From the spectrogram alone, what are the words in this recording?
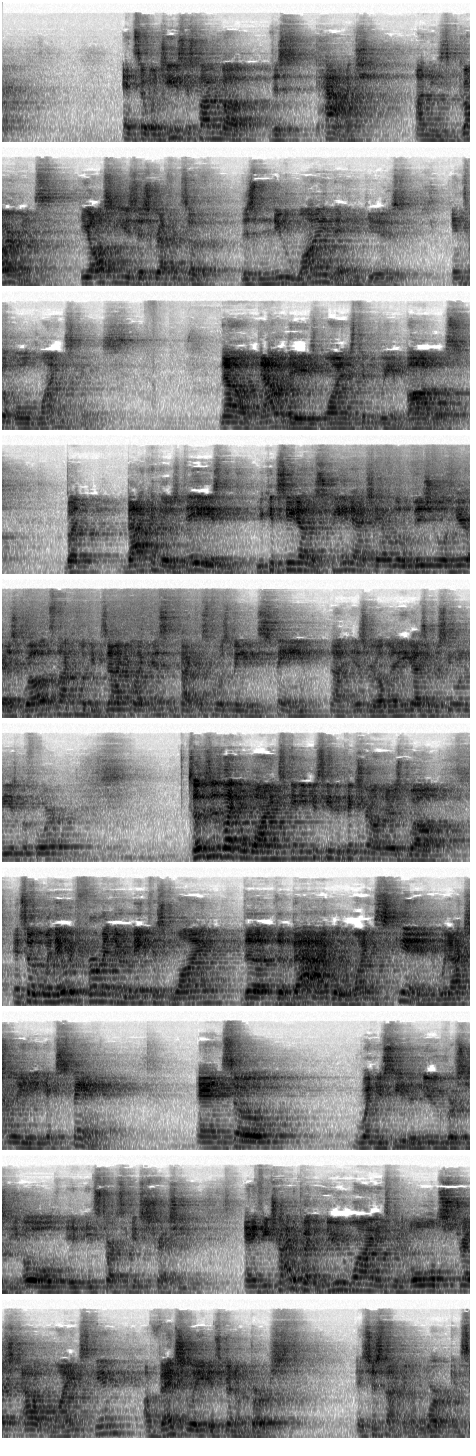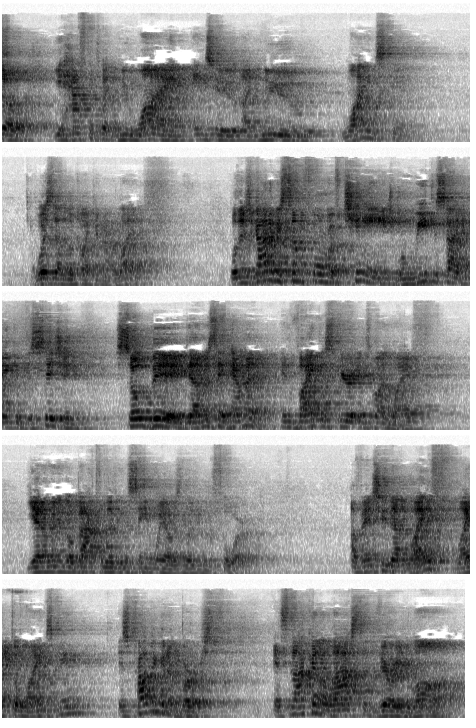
And so when Jesus is talking about this patch on these garments, he also used this reference of this new wine that he gives into old wineskins. Now, nowadays, wine is typically in bottles, but back in those days, you can see it on the screen. I actually have a little visual here as well. It's not going to look exactly like this. In fact, this one was made in Spain, not in Israel. But any of you guys ever seen one of these before? So this is like a wine skin. You can see the picture on there as well. And so when they would ferment, they would make this wine, the, the bag or the wine skin would actually expand. And so when you see the new versus the old, it, it starts to get stretchy. And if you try to put new wine into an old, stretched out wineskin, eventually it's going to burst. It's just not going to work. And so you have to put new wine into a new wineskin. What does that look like in our life? Well, there's got to be some form of change when we decide to make a decision so big that I'm going to say, hey, I'm going to invite the Spirit into my life, yet I'm going to go back to living the same way I was living before. Eventually, that life, like the wineskin, is probably going to burst it's not going to last very long.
